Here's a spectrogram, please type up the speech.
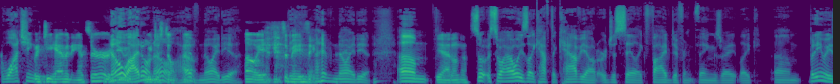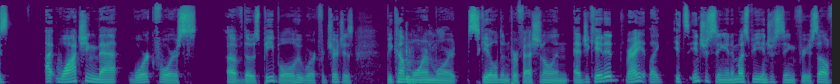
watching. Wait, do you have an answer? Or no, do, I don't know. Just don't I have no idea. Oh yeah, that's amazing. I have no idea. Um, yeah, I don't know. so so I always like have to caveat or just say like five different things, right? Like, um, but anyways, I, watching that workforce of those people who work for churches become more and more skilled and professional and educated, right? Like it's interesting, and it must be interesting for yourself,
